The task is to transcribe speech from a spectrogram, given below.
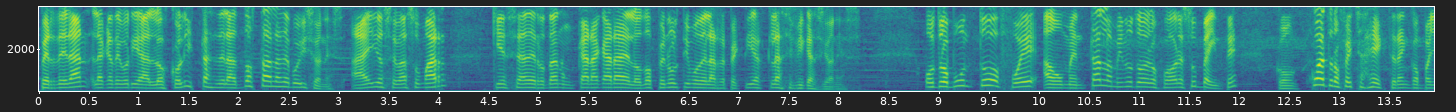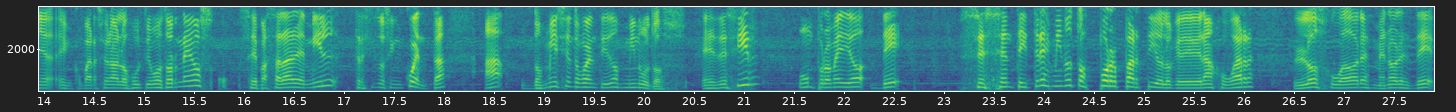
perderán la categoría los colistas de las dos tablas de posiciones. A ellos se va a sumar quien se ha derrotado en un cara a cara de los dos penúltimos de las respectivas clasificaciones. Otro punto fue aumentar los minutos de los jugadores sub-20. Con cuatro fechas extra en, comparación a los últimos torneos, se pasará de 1.350 a 2.142 minutos. Es decir, un promedio de 63 minutos por partido, lo que deberán jugar los jugadores menores de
